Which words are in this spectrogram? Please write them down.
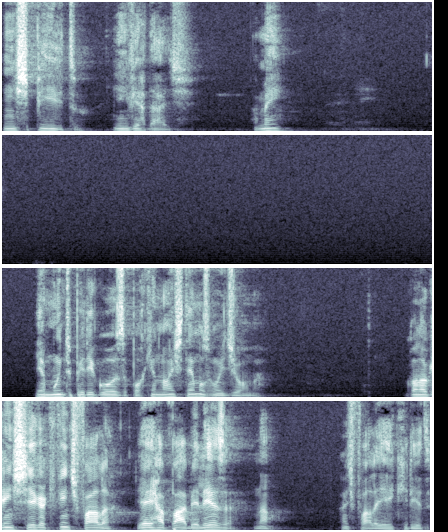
em espírito e em verdade. Amém? E é muito perigoso, porque nós temos um idioma. Quando alguém chega, o que a gente fala? E aí, rapá, beleza? Não. A gente fala, e aí, querido?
